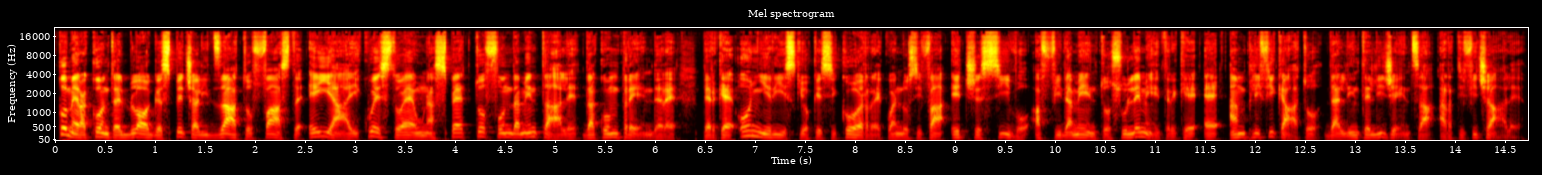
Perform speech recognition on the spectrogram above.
Come racconta il blog specializzato Fast AI, questo è un aspetto fondamentale da comprendere, perché ogni rischio che si corre quando si fa eccessivo affidamento sulle metriche è amplificato dall'intelligenza artificiale.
